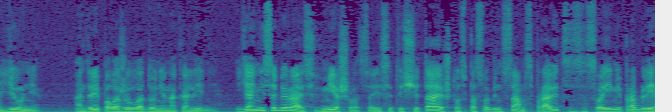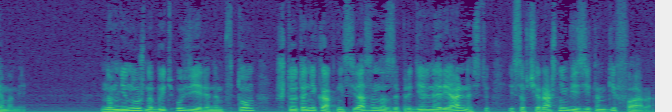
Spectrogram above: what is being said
Юни...» Андрей положил ладони на колени. «Я не собираюсь вмешиваться, если ты считаешь, что способен сам справиться со своими проблемами. Но мне нужно быть уверенным в том, что это никак не связано с запредельной реальностью и со вчерашним визитом Гефара.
